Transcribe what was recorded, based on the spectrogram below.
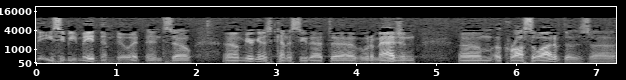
the ECB made them do it, and so um, you're going to kind of see that. Uh, I would imagine um, across a lot of those uh,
